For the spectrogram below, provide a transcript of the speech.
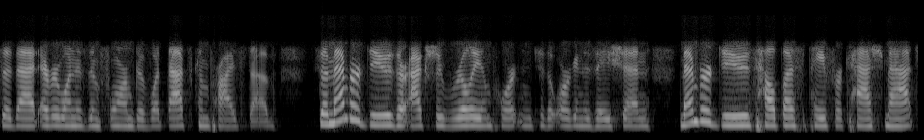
so that everyone is informed of what that's comprised of. So member dues are actually really important to the organization. Member dues help us pay for cash match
